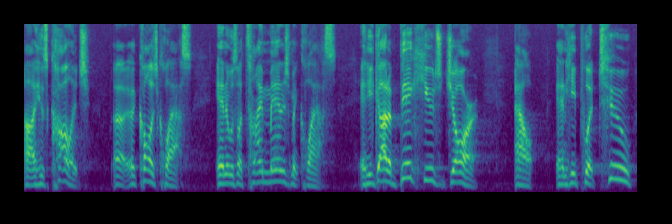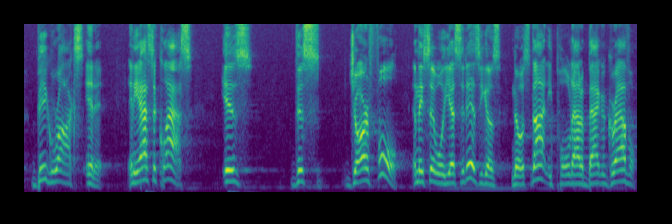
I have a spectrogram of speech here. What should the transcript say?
uh, his college, uh, a college class, and it was a time management class. And he got a big, huge jar out, and he put two big rocks in it. And he asked the class, Is this jar full? And they said, Well, yes, it is. He goes, No, it's not. And he pulled out a bag of gravel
